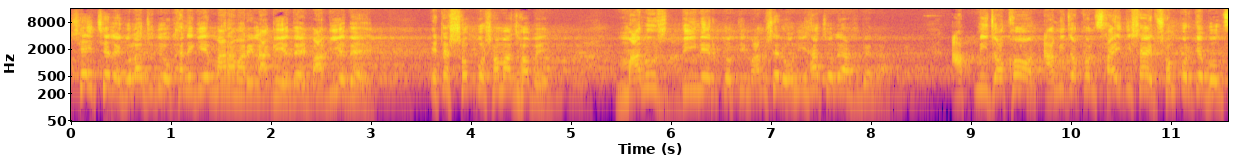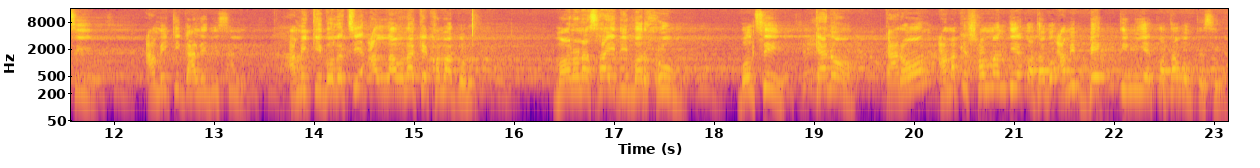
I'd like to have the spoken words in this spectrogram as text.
সেই ছেলেগুলা যদি ওখানে গিয়ে মারামারি লাগিয়ে দেয় বাদিয়ে দেয়, এটা সভ্য সমাজ হবে। মানুষ দিনের প্রতি মানুষের অনীহা চলে আসবে না। আপনি যখন, আমি যখন সাইদি সাহেব সম্পর্কে বলছি, আমি কি গালি দিছি? আমি কি বলেছি? আল্লাহ ওনাকে ক্ষমা করুক। মৌলানা সাইদি মরহুম বলছি, কেন? কারণ আমাকে সম্মান দিয়ে কথা বল আমি ব্যক্তি নিয়ে কথা বলতেছি না।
